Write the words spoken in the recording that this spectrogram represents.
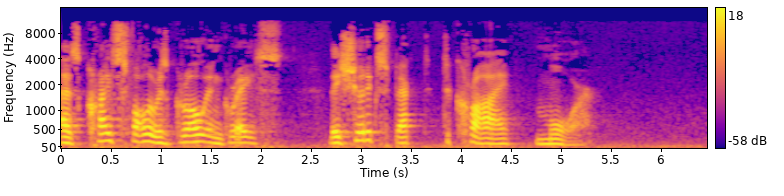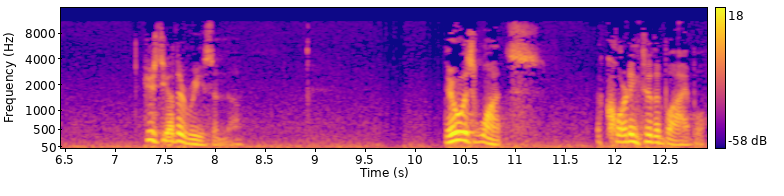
as Christ's followers grow in grace, they should expect to cry more. Here's the other reason, though. There was once, according to the Bible,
